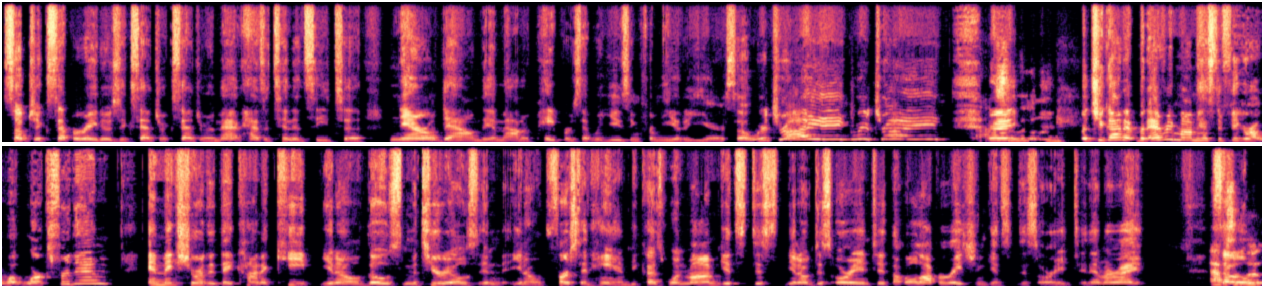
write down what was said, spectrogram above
subject separators, et cetera, et cetera. And that has a tendency to narrow down the amount of papers that we're using from year to year. So we're trying, we're trying, Absolutely. right? But you got it. But every mom has to figure out what works for them and make sure that they kind of keep, you know, those materials in, you know, first at hand. Because when mom gets dis, you know, disoriented, the whole operation gets disoriented. Am I right? Absolutely.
